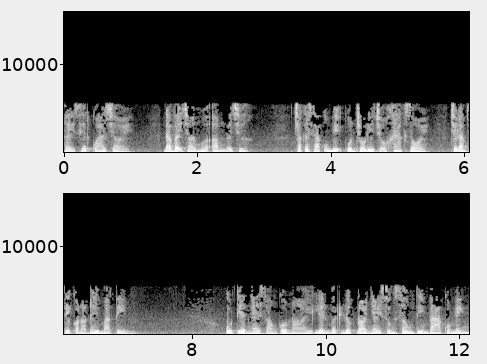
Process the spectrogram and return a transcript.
xảy xiết quá trời. Đã vậy trời mưa ẩm nữa chứ. Chắc cái xác cũng bị cuốn trôi đi chỗ khác rồi, chứ làm gì còn ở đây mà tìm. Út Tiên nghe xong câu nói liền bất lực đòi nhảy xuống sông tìm bà của mình.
